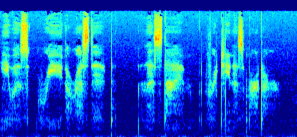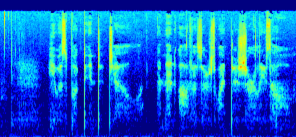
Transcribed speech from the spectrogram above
he was re arrested, this time for Tina's murder. He was booked into jail, and then officers went to Shirley's home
